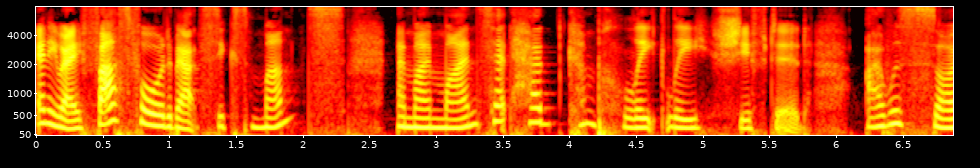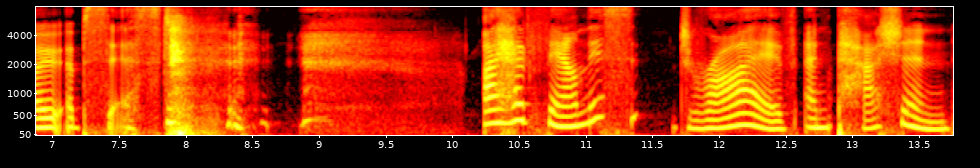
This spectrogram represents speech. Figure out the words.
Anyway, fast forward about six months, and my mindset had completely shifted. I was so obsessed. I had found this drive and passion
